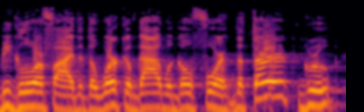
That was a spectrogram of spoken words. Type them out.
be glorified, that the work of God would go forth. The third group,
